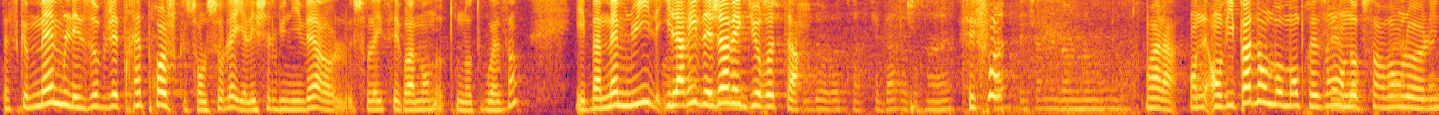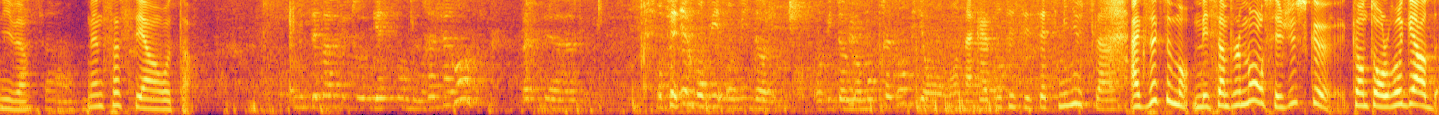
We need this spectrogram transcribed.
Parce que même les objets très proches, que sont le Soleil à l'échelle de l'univers, le Soleil c'est vraiment notre, notre voisin, et ben même lui, il, il arrive déjà avec du retard. C'est fou. hein. Voilà, on ne vit pas dans le moment présent, en observant l'univers. Même ça, c'est un retard. C'est pas plutôt une question de préférence Parce que. On peut dire qu'on vit, on vit, dans, on vit dans le moment présent, puis on n'a qu'à compter ces 7 minutes là. Exactement. Mais simplement, c'est juste que quand on le regarde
